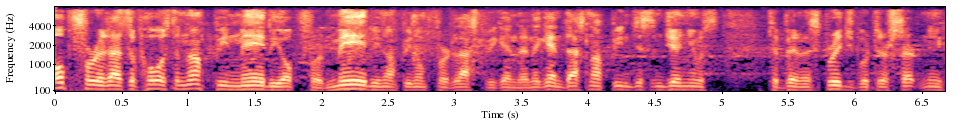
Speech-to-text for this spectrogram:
up for it, as opposed to not being maybe up for it, maybe not being up for it last weekend. And again, that's not being disingenuous to Bridge, but they're certainly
